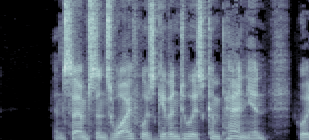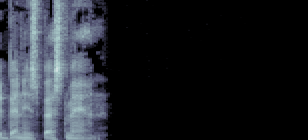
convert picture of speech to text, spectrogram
And Samson's wife was given to his companion, who had been his best man.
